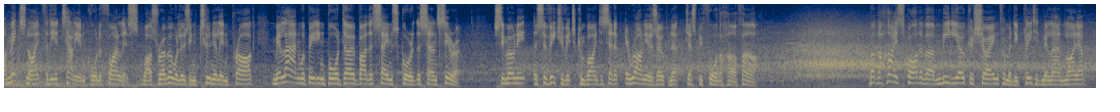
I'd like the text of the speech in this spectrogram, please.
A mixed night for the Italian quarter-finalists. Whilst Roma were losing 2-0 in Prague, Milan were beating Bordeaux by the same score at the San Siro. Simone and Savicevic combined to set up Eranio's opener just before the half hour. But the high spot of a mediocre showing from a depleted Milan lineup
